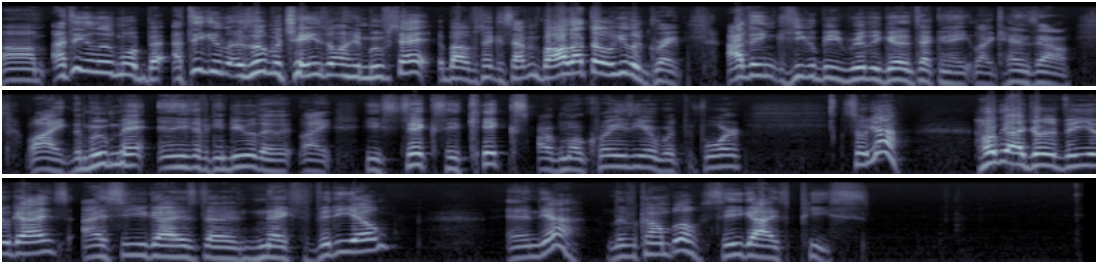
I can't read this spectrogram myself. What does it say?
um, I think a little more. Be- I think a little bit changed on his moveset about Tekken Seven, but all that though he looked great. I think he could be really good in Tekken Eight, like hands down. Like the movement and anything he can do, the like he sticks, his kicks are more crazier with before. So yeah, hope you enjoyed the video, guys. I see you guys the next video, and yeah, leave a comment below. See you guys. Peace.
